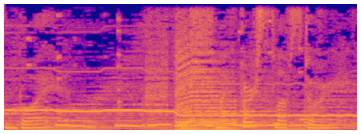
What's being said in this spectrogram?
Boy. My first love story.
